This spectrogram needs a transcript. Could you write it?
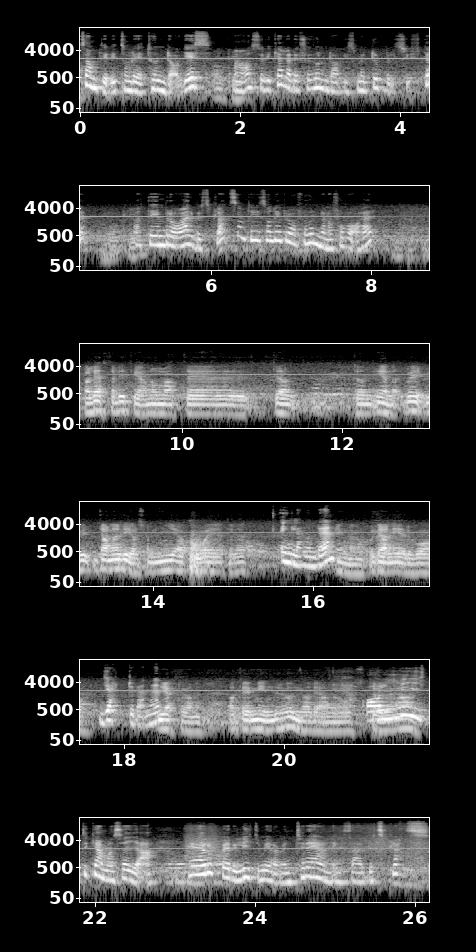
Samtidigt som det är ett hunddagis. Okej. Ja, så vi kallar det för hunddagis med dubbelsyfte. Okej. Att det är en bra arbetsplats samtidigt som det är bra för hundarna att få vara här. Jag läste lite grann om att eh, den, den ena, denna del som ni är på, vad heter det? Änglahunden, England. Och där nere var Hjärtevännen. hjärtvännen. Att det är mindre hundar där och Ja, lite kan man säga. Här uppe är det lite mer av en träningsarbetsplats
